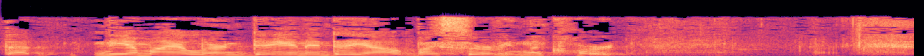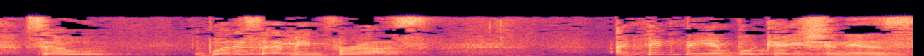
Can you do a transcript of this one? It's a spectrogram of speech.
that Nehemiah learned day in and day out by serving the court. So what does that mean for us? I think the implication is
